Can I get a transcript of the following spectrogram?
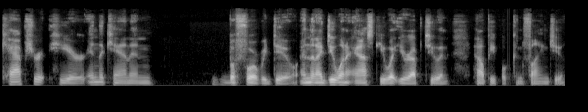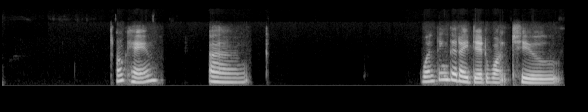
capture it here in the canon before we do. And then i do want to ask you what you're up to and how people can find you. Okay um, one thing that i did want to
